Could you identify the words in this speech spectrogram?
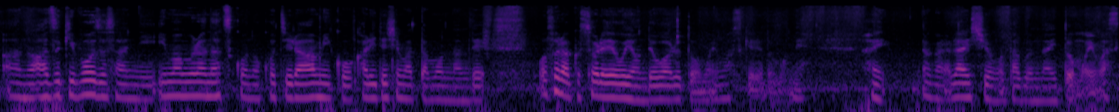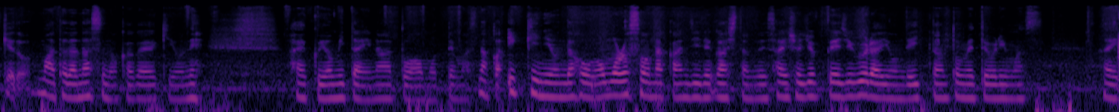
あの小豆坊主さんに今村夏子のこちらあみ子を借りてしまったもんなんでおそらくそれを読んで終わると思いますけれどもね。はい。だから来週も多分ないと思いますけどまあただ「ナスの輝き」をね早く読みたいなとは思ってます。なんか一気に読んだ方がおもろそうな感じがしたので最初10ページぐらい読んで一旦止めております。はい。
